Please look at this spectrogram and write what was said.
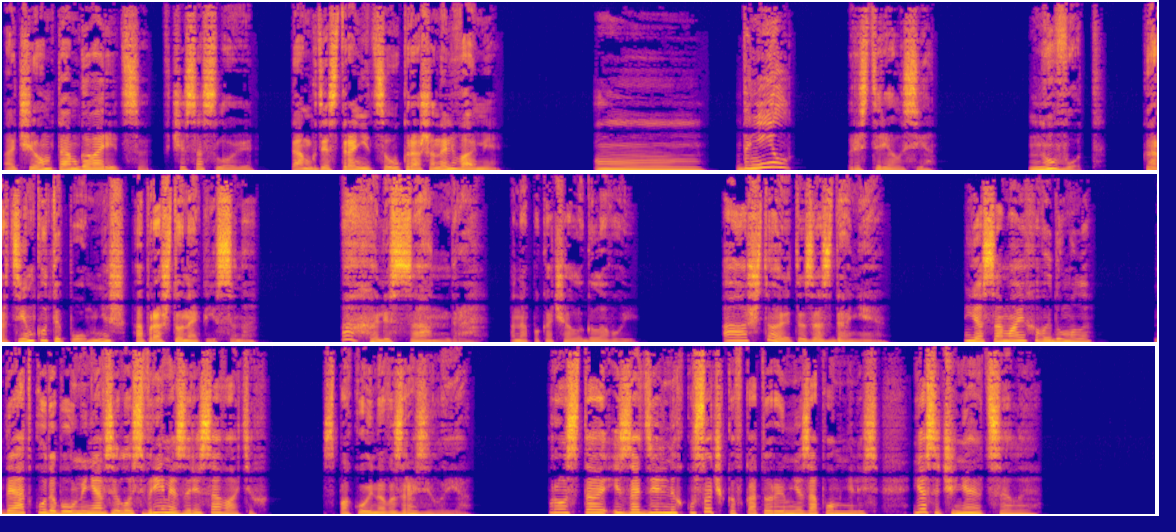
О чем там говорится в часослове, там, где страница украшена львами? М-м, Даниил? Растерялась я. Ну вот, картинку ты помнишь, а про что написано? Ах, Александра, она покачала головой. А что это за здание? Я сама их выдумала. Да и откуда бы у меня взялось время зарисовать их? Спокойно возразила я. Просто из отдельных кусочков, которые мне запомнились, я сочиняю целое.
